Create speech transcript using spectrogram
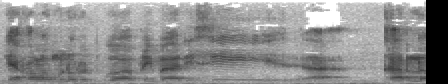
Ya kalau menurut gua pribadi sih ya, karena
